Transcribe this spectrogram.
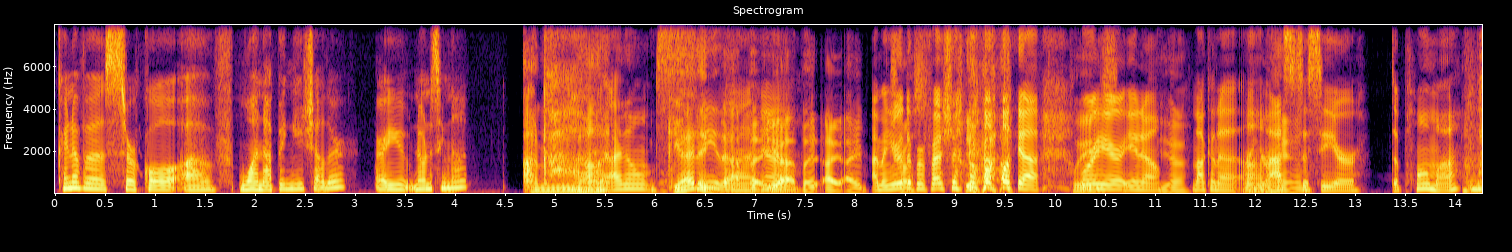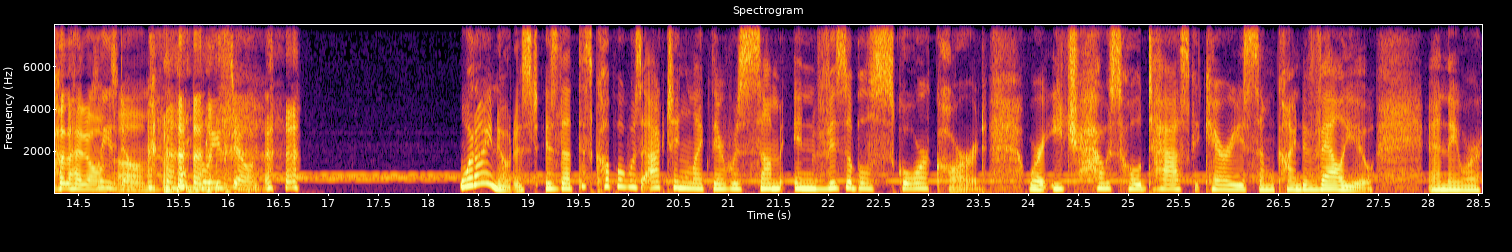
kind of a circle of one upping each other. Are you noticing that? I'm God, not I don't getting see that, but yeah. but I. I, I mean, you're the professional. Yeah, Yeah, we're here. You know, Yeah. I'm not gonna um, ask hand. to see your diploma, but I don't. Please don't. um, Please don't. What I noticed is that this couple was acting like there was some invisible scorecard where each household task carries some kind of value, and they were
